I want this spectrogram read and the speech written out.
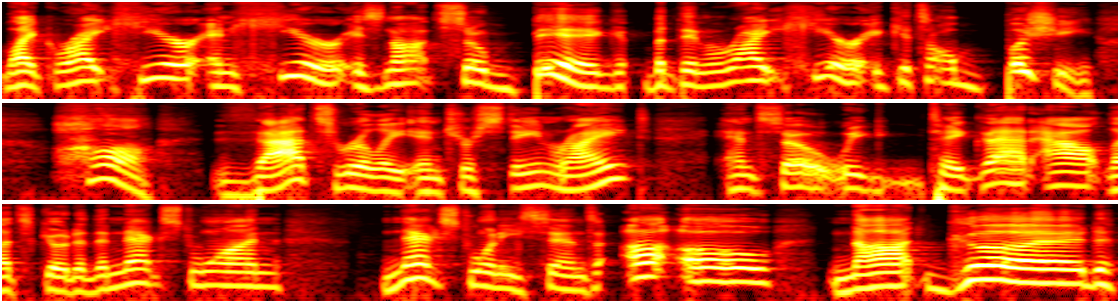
like right here and here is not so big but then right here it gets all bushy? Huh that's really interesting right? And so we take that out. Let's go to the next one. Next one he sends, uh oh, not good.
